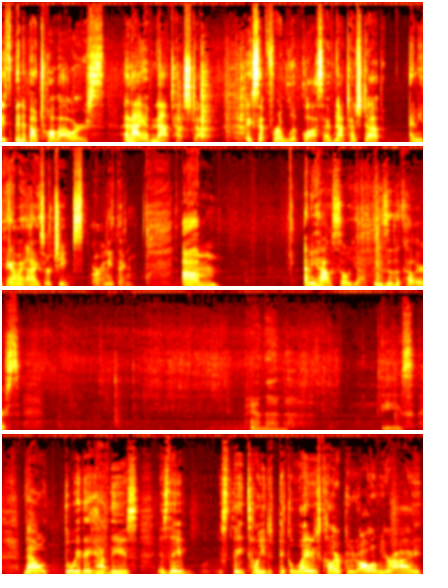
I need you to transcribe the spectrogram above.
it's been about 12 hours and I have not touched up except for lip gloss. I've not touched up anything on my eyes or cheeks or anything. Um, anyhow, so yeah, these are the colors. And then these. Now, the way they have these is they they tell you to pick a lightest color, put it all over your eye,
